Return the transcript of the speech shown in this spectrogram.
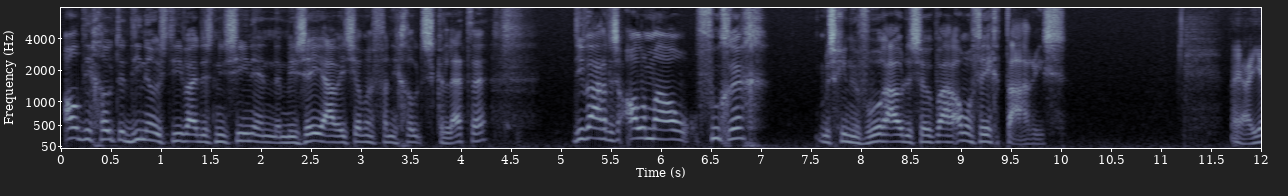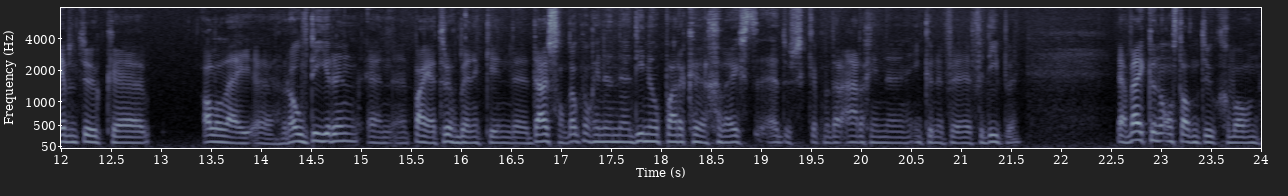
al die grote dino's die wij dus nu zien in de musea, weet je wel, van die grote skeletten. Die waren dus allemaal vroeger, misschien hun voorouders ook, waren allemaal vegetarisch. Nou ja, je hebt natuurlijk eh, allerlei eh, roofdieren. En een paar jaar terug ben ik in eh, Duitsland ook nog in een dinopark geweest. Dus ik heb me daar aardig in, in kunnen ver- verdiepen. Ja, wij kunnen ons dat natuurlijk gewoon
